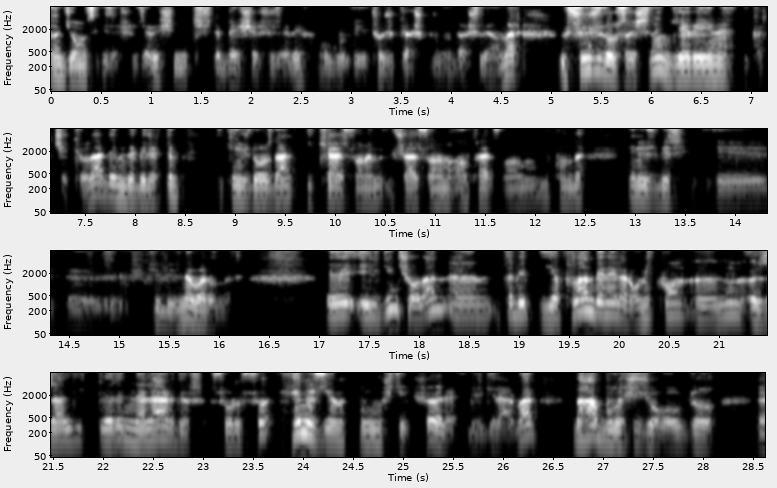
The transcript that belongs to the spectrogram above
önce 18 yaş üzeri, şimdi işte 5 yaş üzeri o çocuk yaş grubunu aşılayanlar üçüncü doz aşının gereğine dikkat çekiyorlar. Demin de belirttim ikinci dozdan 2 ay sonra mı, 3 ay sonra mı, 6 ay sonra mı bu konuda henüz bir e, e, fikir birliğine varılmadı. E, ilginç olan e, tabii yapılan deneyler omikronun özellikleri nelerdir sorusu henüz yanıt bulmuş değil. Şöyle bilgiler var. Daha bulaşıcı olduğu e,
